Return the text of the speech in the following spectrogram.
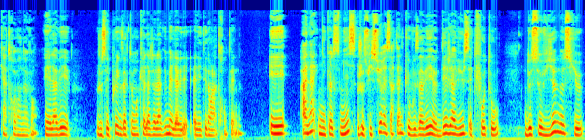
89 ans. Et elle avait, je ne sais plus exactement quel âge elle avait, mais elle, était dans la trentaine. Et Anna Nicole Smith, je suis sûre et certaine que vous avez euh, déjà vu cette photo de ce vieux monsieur,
